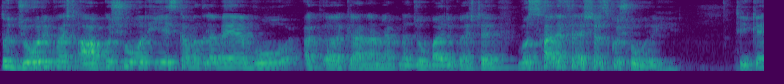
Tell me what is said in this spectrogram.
तो जो रिक्वेस्ट आपको शो हो रही है इसका मतलब है वो आ, क्या नाम है अपना जो बाय रिक्वेस्ट है वो सारे फ्रेशर्स को शो हो रही है। ठीक है?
